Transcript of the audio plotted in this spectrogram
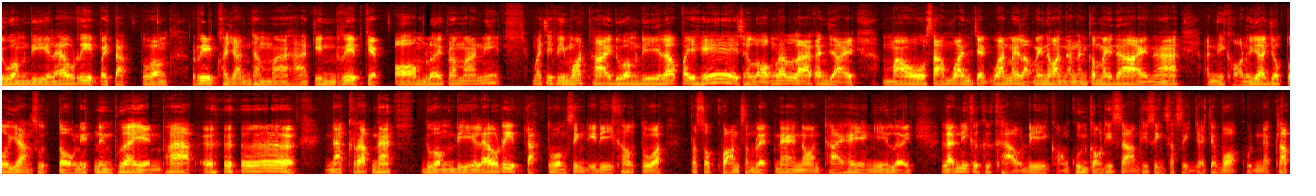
ดวงดีแล้วรีบไปตักตวง รีบขยันทำมาหากินรีบเก็บออมเลยประมาณนี้ ไม่ใช่พี่มอสทายดวงดีแล้วไปเฮ่ฉลองล้านลากันใหญ่ เมาสามวันเจ็ดวันไม่หลับไม่นอนอันนั้นก็ไม่ได้นะ อันนี้ขออนุญาตยกตัวอย่างสุดโต่งนิดนึงเพื่อเห็นภาพเออนะครับนะ ดวงดีแล้วรีบตักตวงสิ่งดีๆ เข้าตัวประสบความสำเร็จแน่นอนทายให้อย่างนี้เลย และนี่ก็คือข่าวดีของคุณกองที่ 3 ที่สิ่งศักดิ์สิทธิ์อยากจะบอกคุณนะครับ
